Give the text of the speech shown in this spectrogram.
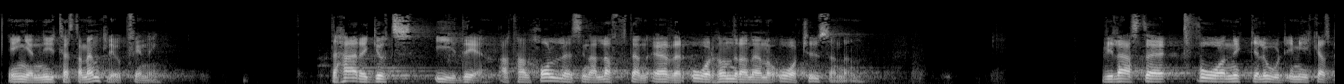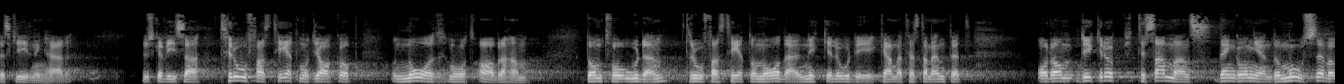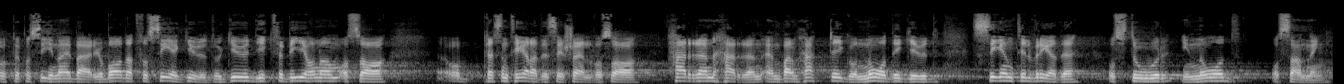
Det är ingen nytestamentlig uppfinning. Det här är Guds ID, att han håller sina löften över århundraden och årtusenden. Vi läste två nyckelord i Mikas beskrivning här. Du ska visa trofasthet mot Jakob och nåd mot Abraham. De två orden, trofasthet och nåd, är nyckelord i Gamla testamentet Och de dyker upp tillsammans den gången då Mose var uppe på Sinai berg och bad att få se Gud. Och Gud gick förbi honom och, sa, och presenterade sig själv och sa Herren, Herren, en barmhärtig och nådig Gud, sen till vrede och stor i nåd och sanning.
